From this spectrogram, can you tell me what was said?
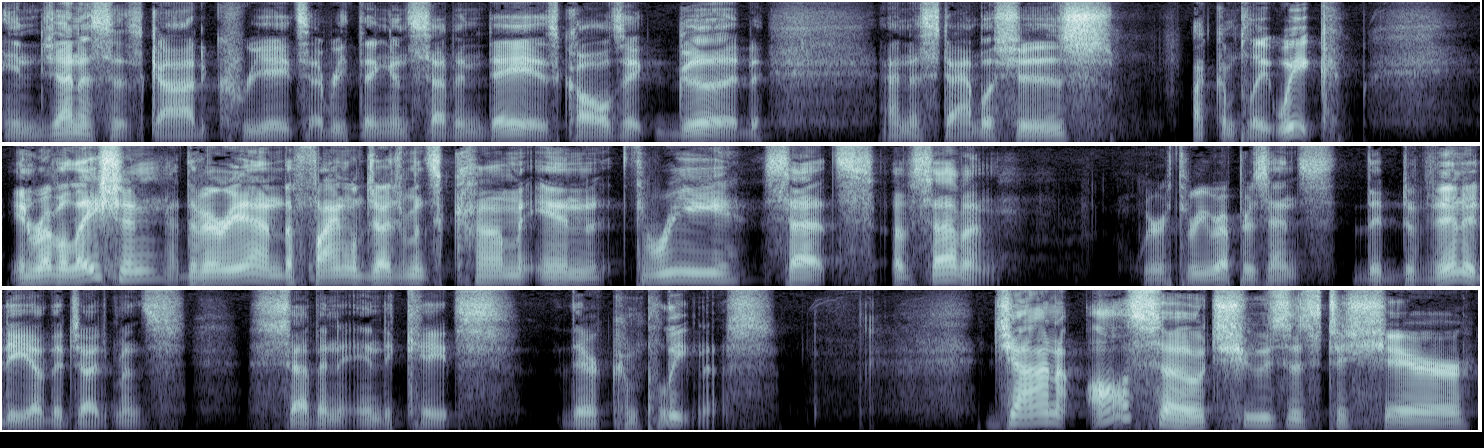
In Genesis, God creates everything in seven days, calls it good, and establishes a complete week. In Revelation, at the very end, the final judgments come in three sets of seven, where three represents the divinity of the judgments, seven indicates their completeness. John also chooses to share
